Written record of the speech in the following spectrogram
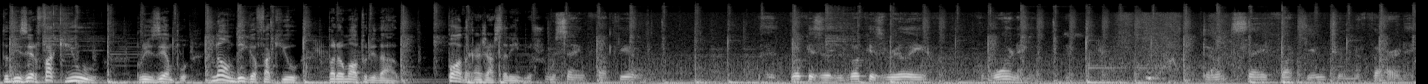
De dizer fuck you, por exemplo, não diga fuck you para uma autoridade. Pode arranjar sarilhos. I'm saying fuck you. The book is, a, the book is really a warning. Don't say fuck you to an authority.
